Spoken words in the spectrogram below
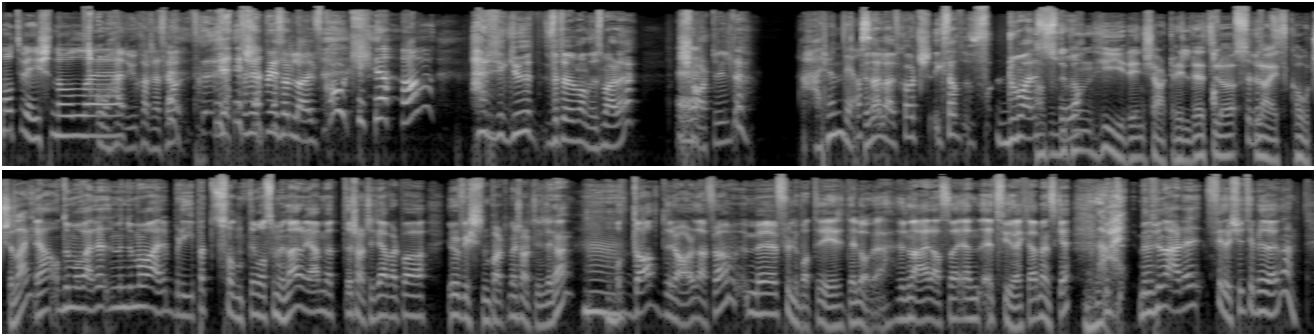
motivational Å herregud, kanskje jeg skal, skal rett og slett bli sånn life coach? Ja. Herregud, Vet du hvem andre som er det? Charter-Hilde. Er hun det, altså? Hun er life coach. Ikke sant? Du må være Altså, så du kan hyre inn Charter-Hilde til Absolutt. å life-coache deg? ja, og du må være, Men du må være bli på et sånt nivå som hun er. Og Jeg har møtt Charter-Hilde, jeg har vært på Eurovision-party med Charter-Hilde en gang. Mm. Og da drar du derfra med fulle batterier. Det lover jeg. Hun er altså en, et fyrverkeri av et menneske. Nei. Men hun er det 24 timer i døgnet.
